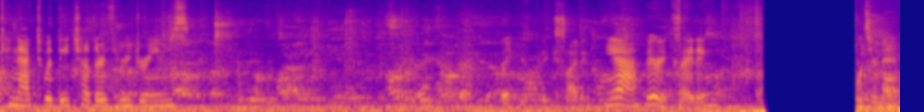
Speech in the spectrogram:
connect with each other through dreams. Thank you. Pretty exciting. Yeah, very exciting. What's your name?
